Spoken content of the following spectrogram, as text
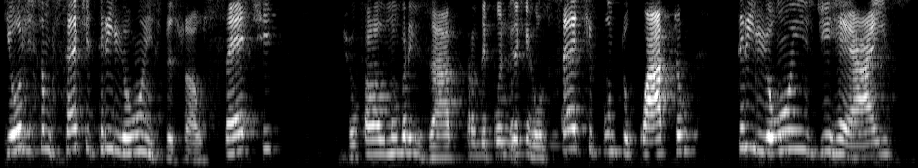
que hoje são 7 trilhões, pessoal. 7, deixa eu falar o número exato, para depois dizer que errou. 7,4 trilhões de reais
